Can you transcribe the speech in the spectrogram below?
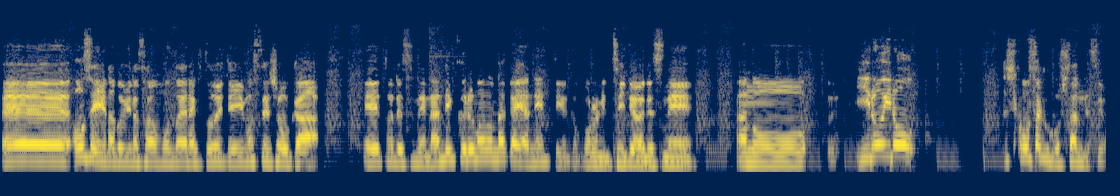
えー、音声など皆さん問題なく届いていますでしょうかえっ、とですね、なんで車の中やねんっていうところについてはですね、あのーいろいろ試行錯誤したんですよ。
